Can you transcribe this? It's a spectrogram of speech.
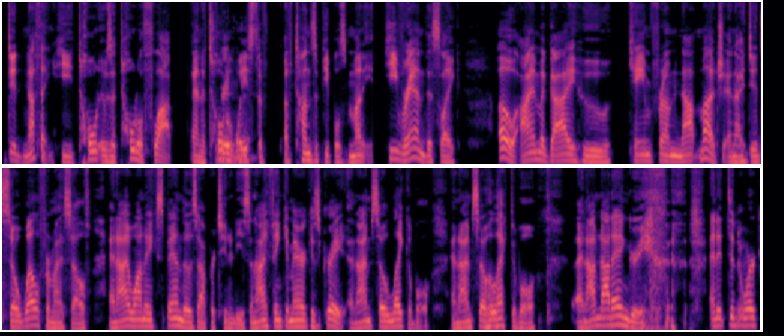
did nothing. He told it was a total flop and a total waste of, of tons of people's money. He ran this like, oh, I'm a guy who came from not much and I did so well for myself and I want to expand those opportunities and I think America's great and I'm so likable and I'm so electable and I'm not angry and it didn't work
